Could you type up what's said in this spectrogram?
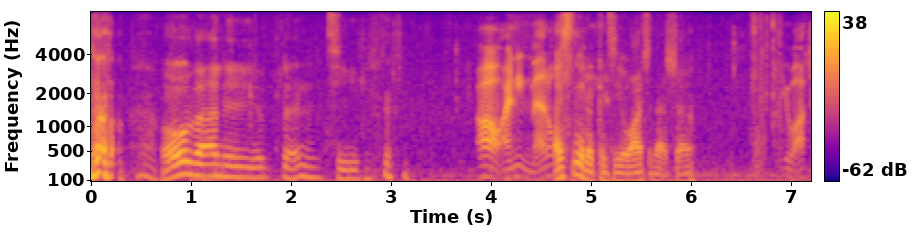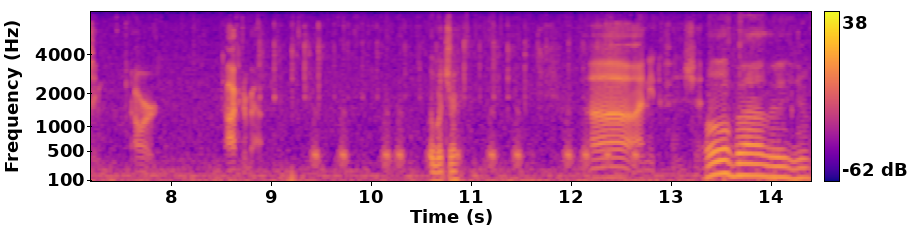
oh, valley of plenty. Oh, I need metal. I still need to continue watching that show. What are you watching or talking about? The Witcher. Uh, I need to finish it. Oh, valley, you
